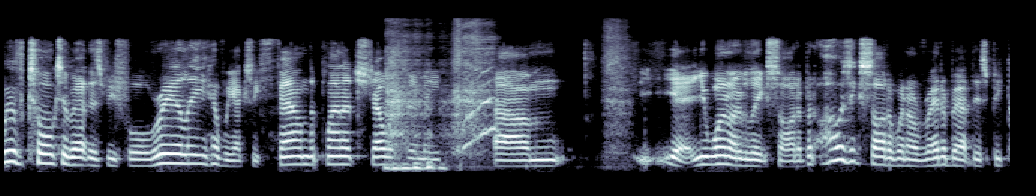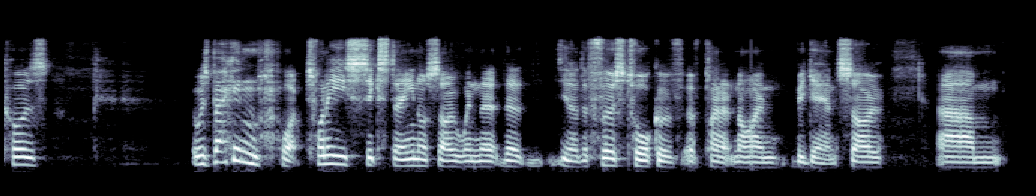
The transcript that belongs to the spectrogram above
we've talked about this before. Really? Have we actually found the planet? Show it to me. Um, yeah, you weren't overly excited, but I was excited when I read about this because it was back in what 2016 or so when the, the you know the first talk of, of Planet Nine began. So um,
